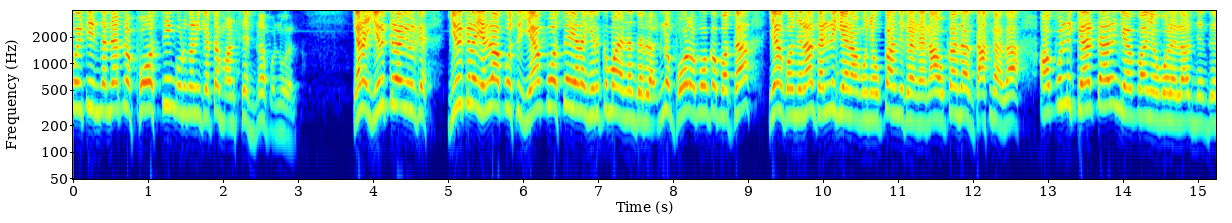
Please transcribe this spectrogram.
போயிட்டு இந்த நேரத்தில் போஸ்டிங் கொடுங்கன்னு கேட்டால் மனுஷன் என்ன பண்ணுவார்? ஏன்னா இருக்கிறவங்களுக்கு இருக்கிற எல்லா போஸ்ட்டும் என் போஸ்ட்டே எனக்கு இருக்குமா என்னன்னு தெரியல. இன்னும் போகிற போக்க பார்த்தா ஏன் கொஞ்ச நாள் தள்ளிக்க நான் கொஞ்சம் உட்காந்துக்கிறேனே நான் உட்காந்து அது தாங்காதா? அப்படின்னு கேட்டாலும் கேட்பாங்க போல எல்லாரும் சேர்ந்து.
